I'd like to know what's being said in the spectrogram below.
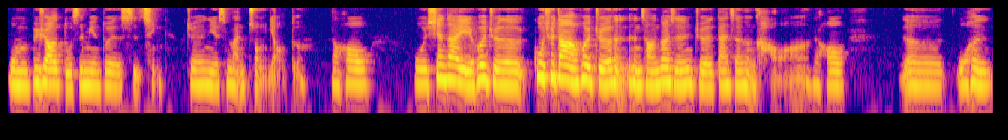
我们必须要独自面对的事情，觉得也是蛮重要的。然后我现在也会觉得，过去当然会觉得很很长一段时间觉得单身很好啊。然后呃，我很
